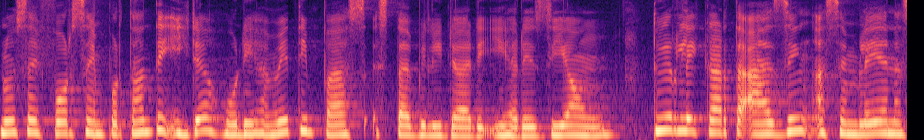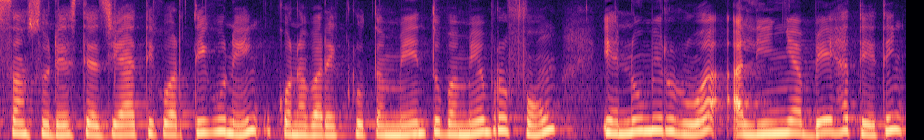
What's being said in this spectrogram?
no sai força importante ida hode hametin paz estabilidade e região. Tuir carta azing Assembleia Nação Sudeste Asiático artigo nem conaba recrutamento ba membro fom e número rua a linha B hateten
